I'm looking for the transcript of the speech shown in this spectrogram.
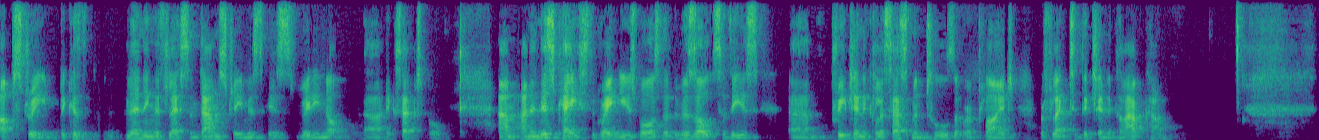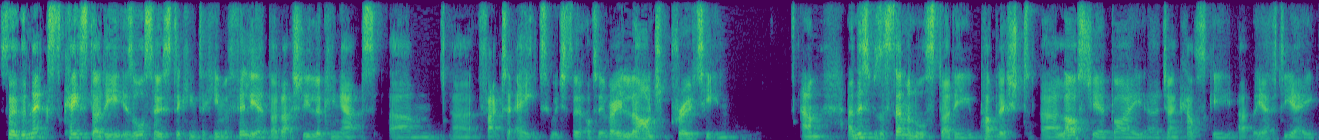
upstream because learning this lesson downstream is, is really not uh, acceptable. Um, and in this case, the great news was that the results of these um, preclinical assessment tools that were applied reflected the clinical outcome. So the next case study is also sticking to haemophilia, but actually looking at um, uh, factor VIII, which is obviously a very large protein. Um, and this was a seminal study published uh, last year by uh, Jankowski at the FDA,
